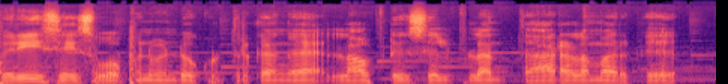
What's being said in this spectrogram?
பெரிய சைஸ் ஓப்பன் விண்டோ கொடுத்துருக்காங்க. லாஃப்ட்டு செல்ஃப்லாம் தாராளமாக இருக்குது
